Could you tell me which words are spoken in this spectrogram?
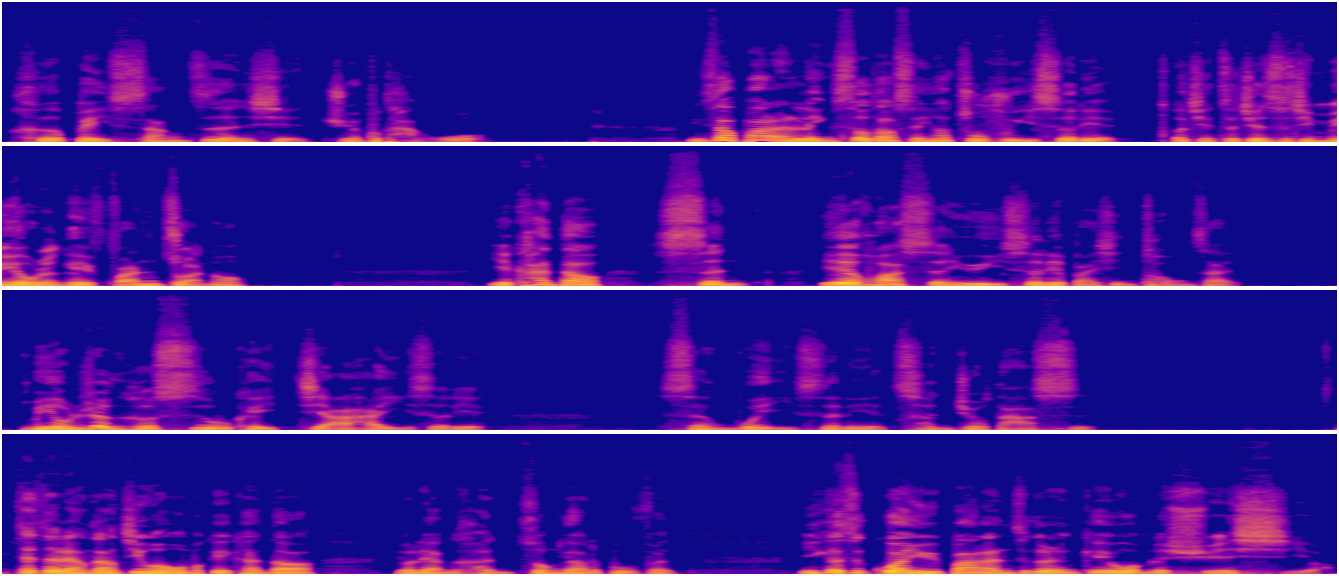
喝被伤之人血，绝不躺卧。你知道巴兰领受到神要祝福以色列，而且这件事情没有人可以翻转哦。也看到神耶和华神与以色列百姓同在，没有任何事物可以加害以色列。神为以色列成就大事。在这两章经文，我们可以看到有两个很重要的部分，一个是关于巴兰这个人给我们的学习哦。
